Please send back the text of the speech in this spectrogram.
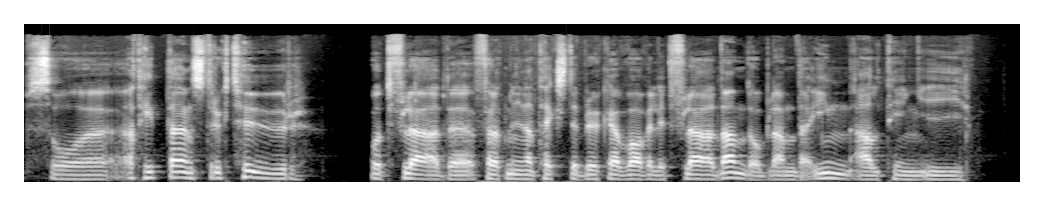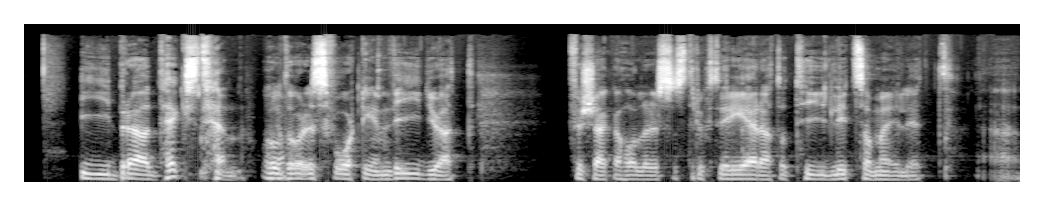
Så att hitta en struktur och ett flöde, för att mina texter brukar vara väldigt flödande och blanda in allting i, i brödtexten. Och då är det svårt i en video att försöka hålla det så strukturerat och tydligt som möjligt. Eh,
